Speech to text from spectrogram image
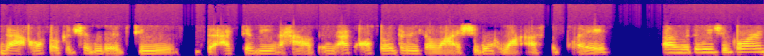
that also contributed to the activity in the house, and that's also the reason why she didn't want us to play um, with the Ouija board.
